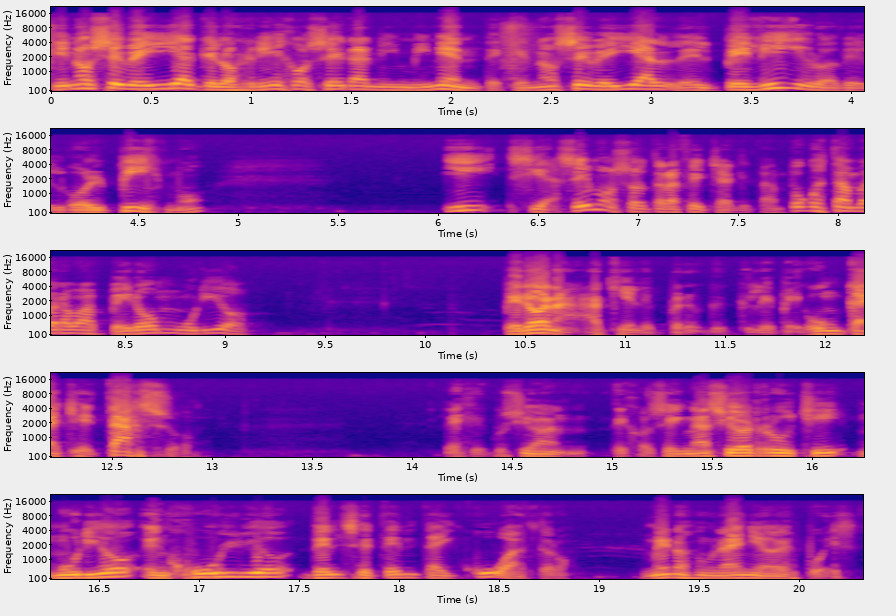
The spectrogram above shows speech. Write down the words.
Que no se veía que los riesgos eran inminentes, que no se veía el peligro del golpismo. Y si hacemos otra fecha que tampoco es tan brava, Perón murió. Perón, a quien le, pegó un cachetazo la ejecución de José Ignacio Rucci, murió en julio del 74 menos de un año después.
